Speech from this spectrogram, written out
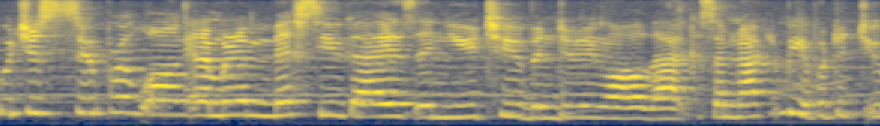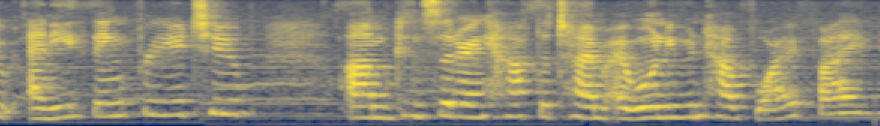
which is super long, and I'm going to miss you guys and YouTube and doing all that because I'm not going to be able to do anything for YouTube um, considering half the time I won't even have Wi-Fi.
